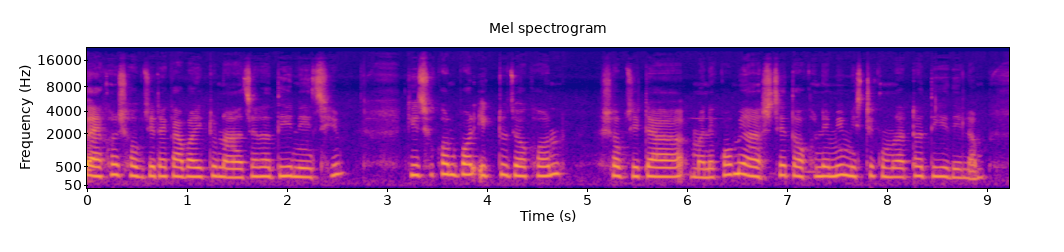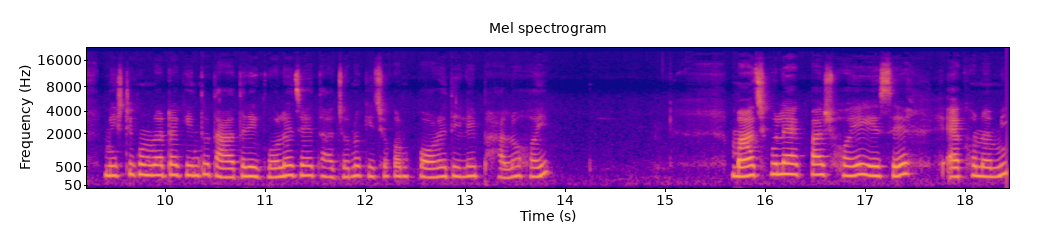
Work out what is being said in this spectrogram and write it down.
তো এখন সবজিটাকে আবার একটু নাড়াচাড়া দিয়ে নিয়েছি। কিছুক্ষণ পর একটু যখন সবজিটা মানে কমে আসছে, তখন আমি মিষ্টি কুমড়াটা দিয়ে দিলাম। মিষ্টি কুমড়াটা কিন্তু তাড়াতাড়ি গলে যায়, তার জন্য কিছুক্ষণ পরে দিলেই ভালো হয়। মাছগুলো এক পাশ হয়ে গেছে, এখন আমি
